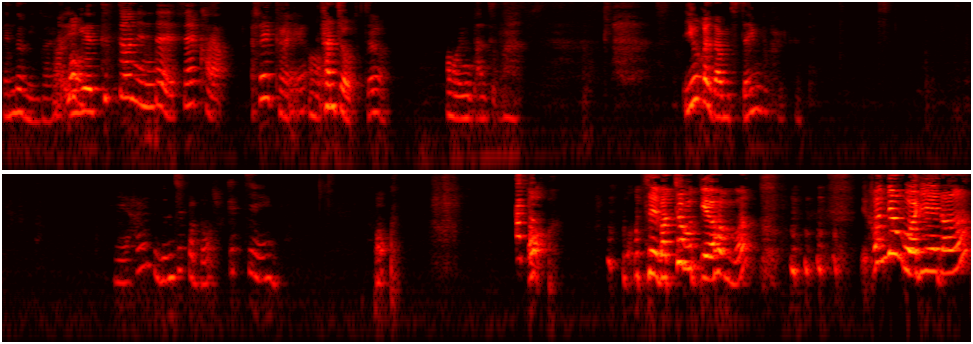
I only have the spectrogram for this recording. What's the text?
랜덤인가요? 아, 이게 특전인데 셀카야. 어, 셀카예요? 어. 단체 없죠? 어, 이거 단지. 이거까지 나면 진짜 행복할 텐데. 얘 하이브 눈치껏 넣어줬겠지. 어? 어? 어? 제 맞춰볼게요, 한번. 건장 머리에다가?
